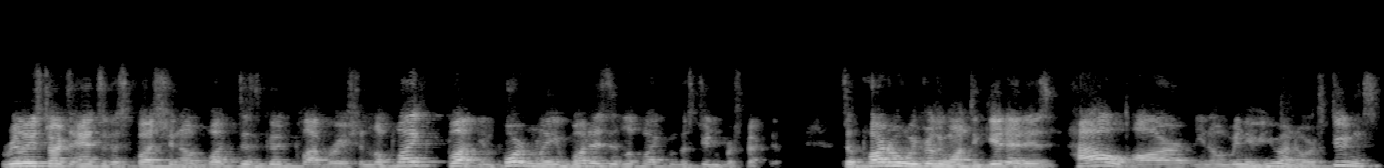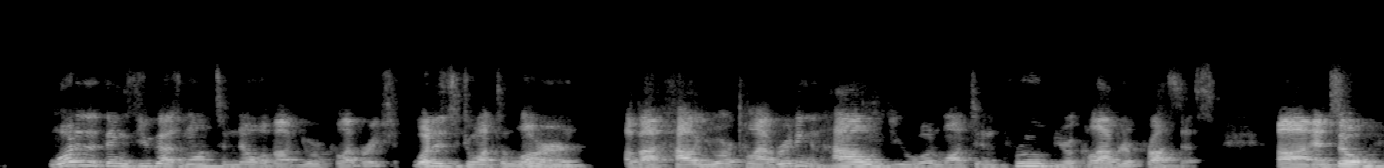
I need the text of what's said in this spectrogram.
really starts to answer this question of what does good collaboration look like, but importantly, what does it look like from the student perspective? So part of what we really want to get at is how are, you know, many of you I know are students, what are the things you guys want to know about your collaboration? What is it you want to learn about how you are collaborating and how you would want to improve your collaborative process? Uh, and so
